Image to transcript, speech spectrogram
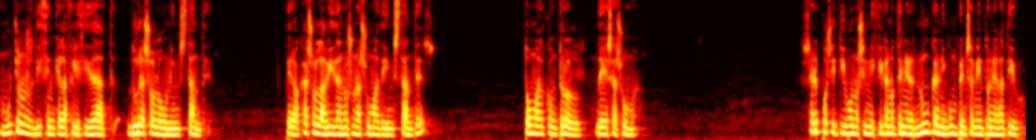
Muchos nos dicen que la felicidad dura solo un instante. ¿Pero acaso la vida no es una suma de instantes? Toma el control de esa suma. Ser positivo no significa no tener nunca ningún pensamiento negativo.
